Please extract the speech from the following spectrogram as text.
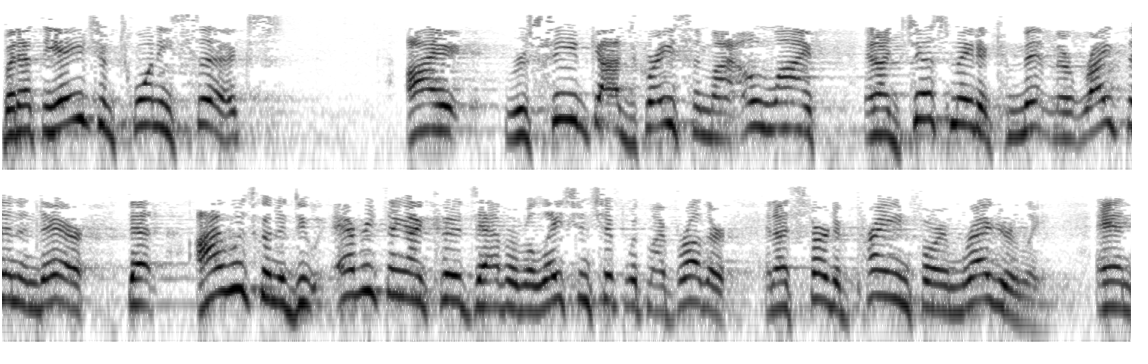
But at the age of 26, I received God's grace in my own life, and I just made a commitment right then and there that I was going to do everything I could to have a relationship with my brother, and I started praying for him regularly. And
